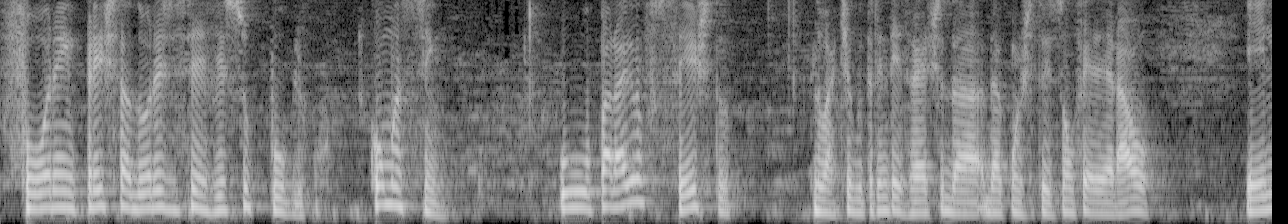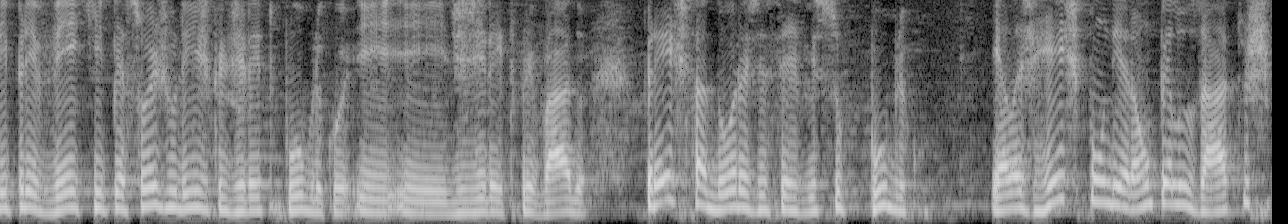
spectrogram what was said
forem prestadoras de serviço público. Como assim? O parágrafo 6 do artigo 37 da, da Constituição Federal ele prevê que pessoas jurídicas de direito público e, e de direito privado, prestadoras de serviço público, elas responderão pelos atos,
